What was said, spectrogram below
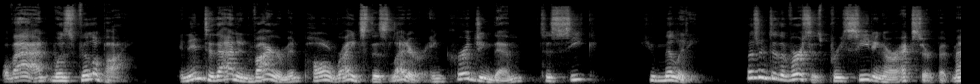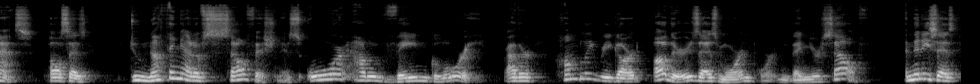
Well, that was Philippi. And into that environment, Paul writes this letter, encouraging them to seek humility. Listen to the verses preceding our excerpt at Mass. Paul says, Do nothing out of selfishness or out of vainglory. Rather, humbly regard others as more important than yourself. And then he says,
